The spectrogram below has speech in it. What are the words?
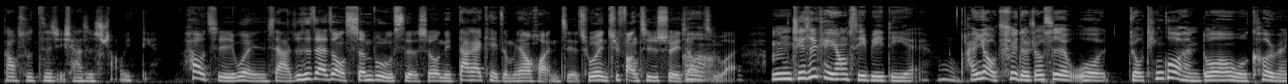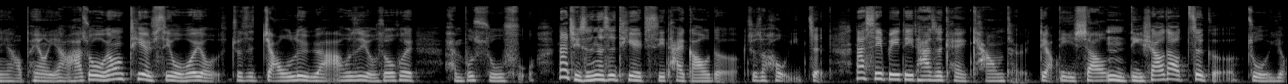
告诉自己下次少一点。好奇问一下，就是在这种生不如死的时候，你大概可以怎么样缓解？除了你去放弃去睡觉之外，嗯，其实可以用 CBD 诶、很有趣的就是我有听过很多我客人也好，朋友也好，他说我用 THC 我会有就是焦虑啊，或是有时候会很不舒服。那其实那是 THC 太高的就是后遗症。那 CBD 它是可以 counter 掉，抵消。嗯，抵消到这个作用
